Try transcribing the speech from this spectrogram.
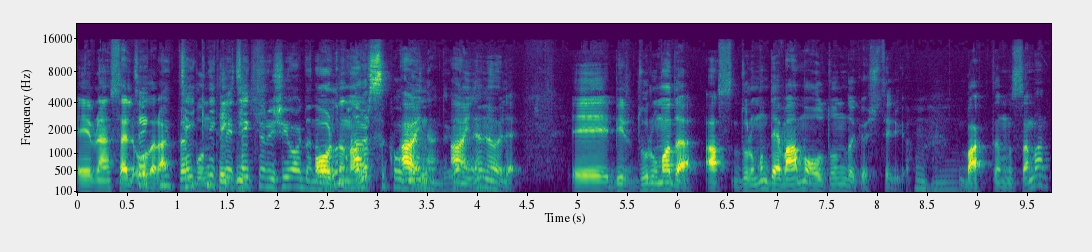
evrensel Teknik- olarak da bunu teknik ve teknolojiyi oradan oradan alalım, alıp arsı koruyalım aynen, diyor. aynen öyle. Ee, bir duruma da aslında durumun devamı olduğunu da gösteriyor baktığımız zaman.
